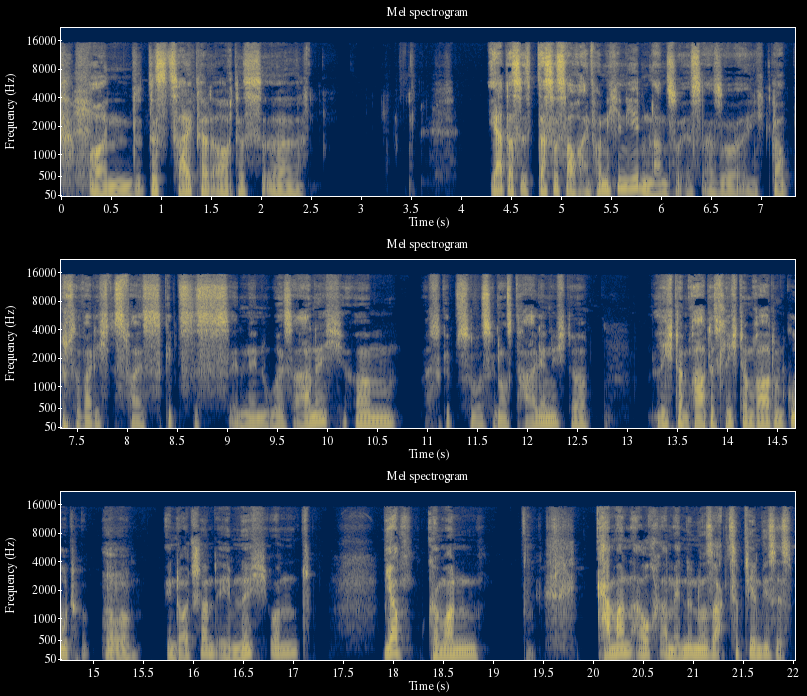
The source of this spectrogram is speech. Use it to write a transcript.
Und das zeigt halt auch, dass äh, ja, das ist, dass es auch einfach nicht in jedem Land so ist. Also ich glaube, soweit ich das weiß, gibt es das in den USA nicht. Ähm, es gibt sowas in Australien nicht. Da Licht am Rad ist Licht am Rad und gut. Aber mhm. in Deutschland eben nicht. Und ja, kann man kann man auch am Ende nur so akzeptieren, wie es ist.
